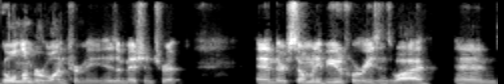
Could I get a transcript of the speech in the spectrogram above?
goal number one for me is a mission trip. And there's so many beautiful reasons why. And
